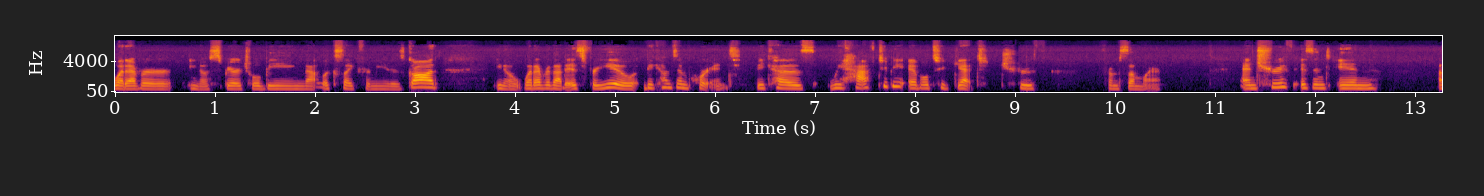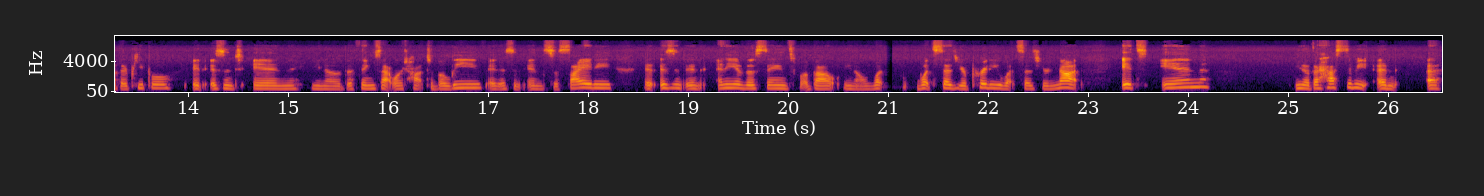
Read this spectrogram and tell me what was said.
whatever you know spiritual being that looks like for me it is god you know whatever that is for you becomes important because we have to be able to get truth from somewhere. And truth isn't in other people. It isn't in you know the things that we're taught to believe. It isn't in society. It isn't in any of those things about you know what what says you're pretty what says you're not. It's in you know there has to be an a,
